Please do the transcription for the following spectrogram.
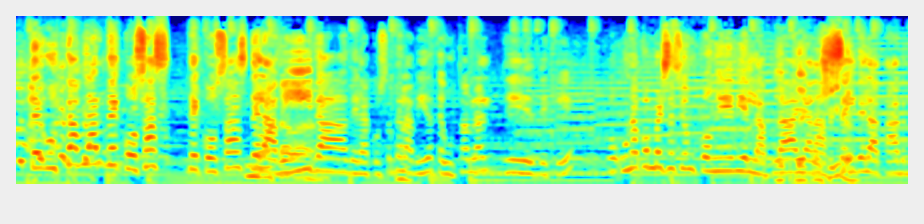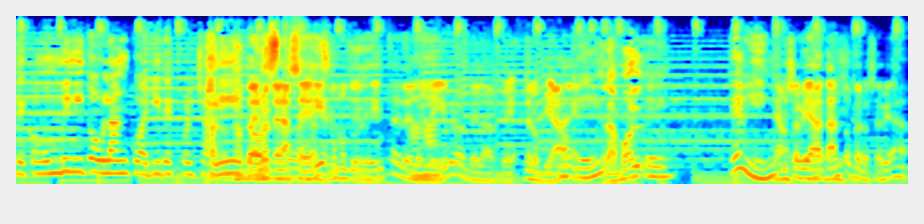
Porque ¿Te gusta hablar de cosas, de cosas de No, la estaba- vida, de las cosas de la vida? ¿Te gusta hablar de, de qué? Una conversación con Eddie en la playa a las cocina. 6 de la tarde con un vinito blanco allí descolchadito. Bueno, de la serie, como tú dijiste, de Ajá. los libros, de, la- de- de los viajes. Ok, El amor. ok. Qué bien. Ya no se viaja tanto, pero se viaja.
